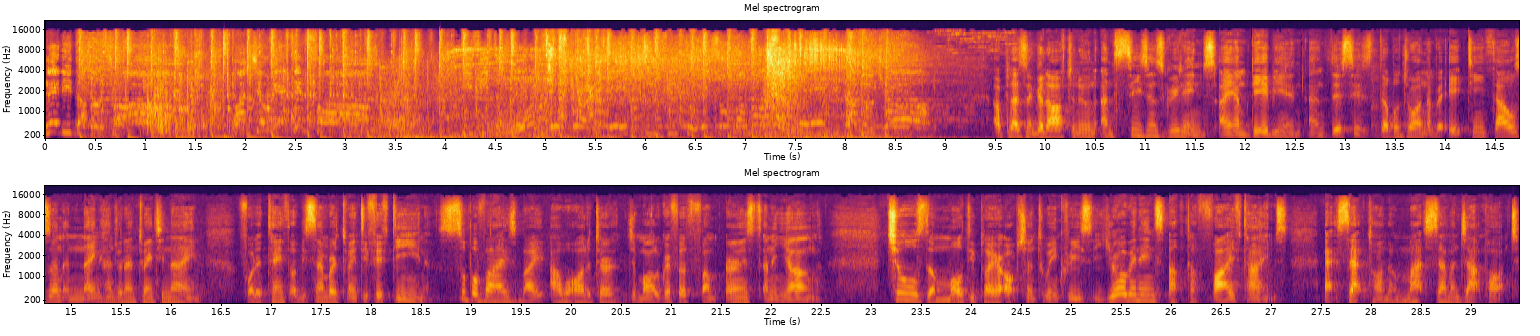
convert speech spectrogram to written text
The double draw. What you waiting for? A pleasant good afternoon and season's greetings. I am Dabian, and this is double draw number 18,929 for the 10th of December 2015, supervised by our auditor Jamal Griffith from Ernst & Young. Choose the multiplier option to increase your winnings up to five times, except on the Match 7 jackpot.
